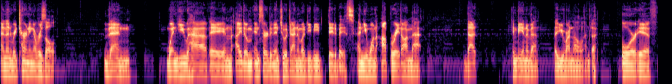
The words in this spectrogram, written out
and then returning a result, then when you have a- an item inserted into a DynamoDB database and you want to operate on that, that can be an event that you run on a Lambda. Or if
